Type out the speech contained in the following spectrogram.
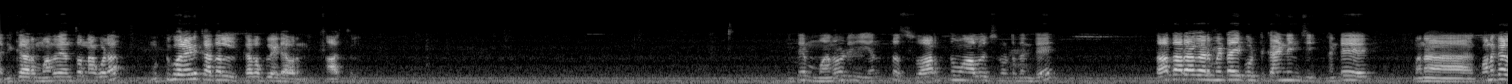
అధికారం మనం ఎంత ఉన్నా కూడా ముట్టుకోలేడు కదల కదపలేడు ఎవరిని ఆస్తులు. అంటే మనోడి ఎంత స్వార్థం ఆలోచన ఉంటుందంటే తాతారావు గారు మిఠాయి కొట్టు కాడి అంటే మన కొనకాల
